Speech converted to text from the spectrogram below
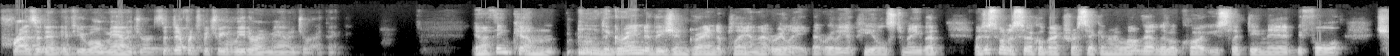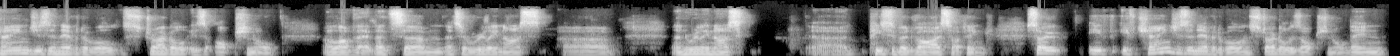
president, if you will, manager. It's the difference between leader and manager, I think. Yeah, I think um, the grander vision, grander plan that really that really appeals to me. But I just want to circle back for a second. I love that little quote you slipped in there before. Change is inevitable. Struggle is optional. I love that. That's um, that's a really nice uh, and really nice uh, piece of advice. I think so. If if change is inevitable and struggle is optional, then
